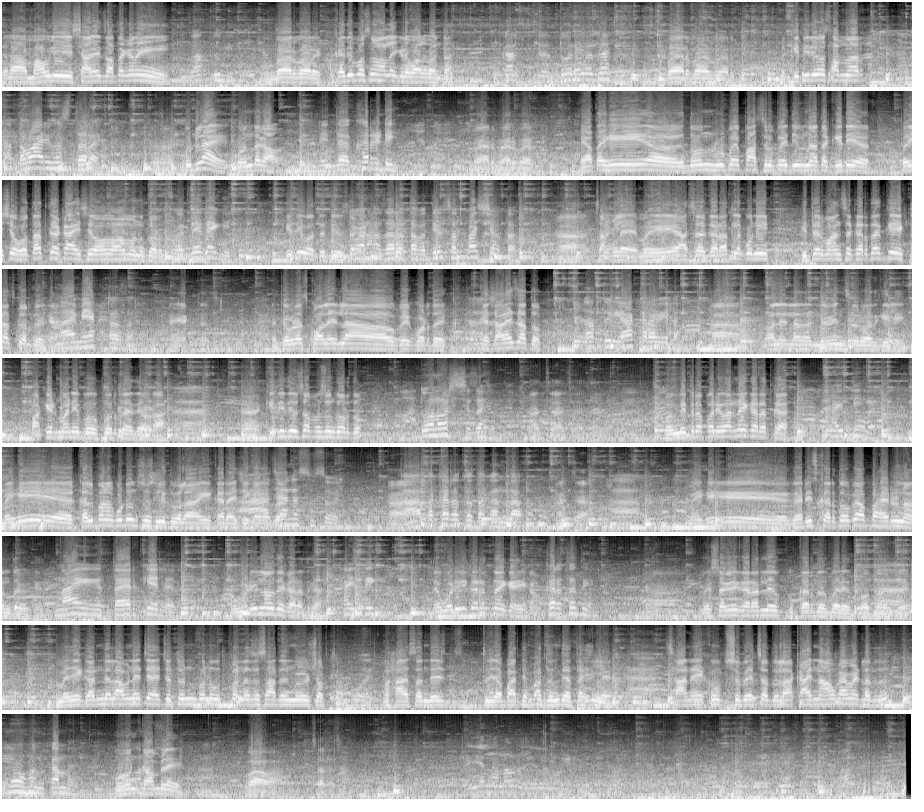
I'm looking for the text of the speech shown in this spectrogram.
याला माऊली शाळेत जाता का नाही? जातो की. बर बर. कधीपासून आला इकडे वाळवंटात? काल दोन दिवस झाले. बर बर बर. किती दिवस थांबणार? आता वारी वस्तर आहे. अं, कुठलं आहे? कोणतं गाव इथं खर्डे. बर बर बर. हे आता हे अं, दोन रुपये पाच रुपये देऊन आता किती पैसे होतात का काय? सेवा म्हणून करतो. होते की. किती होतं दोन दिवसा हजार होता दिवसात पाचशे होता. हा चांगलं आहे. मग हे असं घरातलं कोणी इतर माणसं करतात की एकटाच करतोय काय नाही मी एकटाच आहे. एकटाच. तेवढंच कॉलेजला उपयोग पडतोय का शाळेत जातो? जातो की अकरावीला. हा कॉलेजला नवीन सुरुवात केली. पॉकेट मनी पुरतोय तेवढा. हा. हा, किती दिवसापासून करतो? दोन वर्ष झाली. अच्छा अच्छा अच्छा. मग मित्र परिवार नाही करत का? माहिती मग हे कल्पना कुठून सुचली तुला हे करायची काय? आजानं सुचवली. हा. आज करत होता गंधा अच्छा. हा. मग हे घरीच करतो का बाहेरून आणतो विकत? नाही तयार केलेलं. वडील नव्हते करत का? माहिती की नाही, वडील करत नाही का हे काम? करत होते हा. मग सगळे घरातले करतात बरेच बहुतांचे म्हणजे गंध लावण्याच्या ह्याच्यातून पण उत्पन्नाचं साधन मिळू शकतं. हा संदेश तुझ्या माध्यमातून देता येईल. हा. छान आहे खूप शुभेच्छा तुला. काय नाव काय म्हटलं तुझं? मोहन कांबळे. मोहन कांबळे. वा वा. चला चला.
